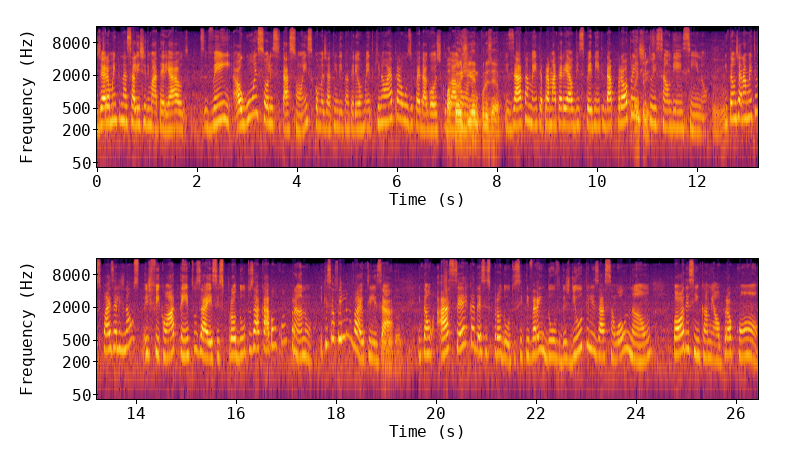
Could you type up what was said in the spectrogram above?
Geralmente nessa lista de material vem algumas solicitações, como eu já tinha dito anteriormente, que não é para uso pedagógico Papel do aluno. Papel higiênico, por exemplo. Exatamente, é para material de expediente da própria da instituição de ensino. Uhum. Então, geralmente os pais eles não ficam atentos a esses produtos, acabam comprando e que seu filho não vai utilizar. É então, acerca desses produtos, se tiverem dúvidas de utilização ou não, pode se encaminhar ao PROCON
